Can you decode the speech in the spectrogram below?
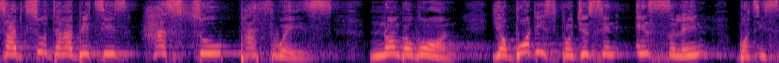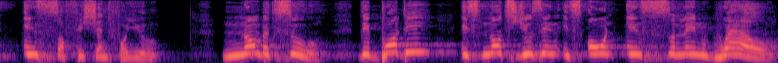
Type 2 diabetes has two pathways. Number one, your body is producing insulin, but it's insufficient for you. Number two, the body is not using its own insulin well,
